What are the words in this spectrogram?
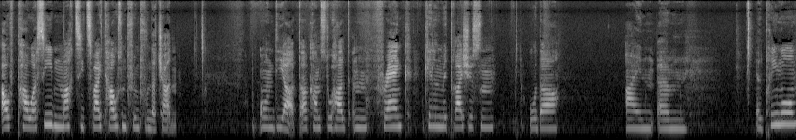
auf Power 7 macht sie 2500 Schaden. Und ja, da kannst du halt einen Frank killen mit drei Schüssen. Oder ein ähm, El Primo.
